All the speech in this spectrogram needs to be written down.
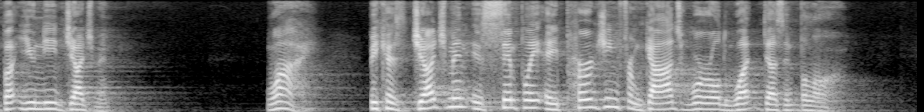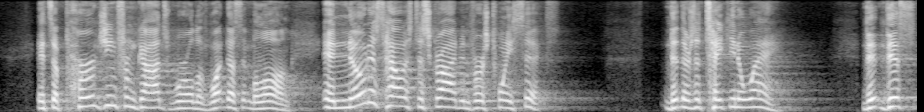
But you need judgment. Why? Because judgment is simply a purging from God's world what doesn't belong. It's a purging from God's world of what doesn't belong. And notice how it's described in verse 26 that there's a taking away. That this,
